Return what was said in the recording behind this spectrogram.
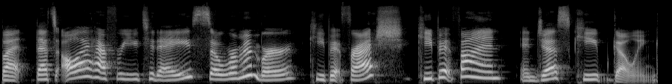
But that's all I have for you today. So remember, keep it fresh, keep it fun, and just keep going.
